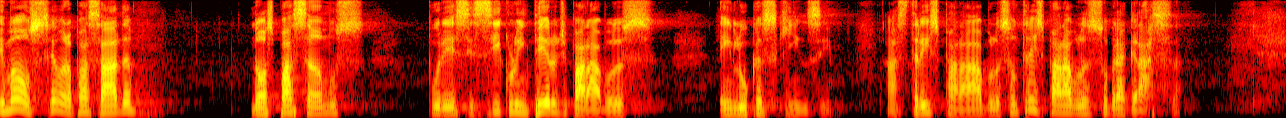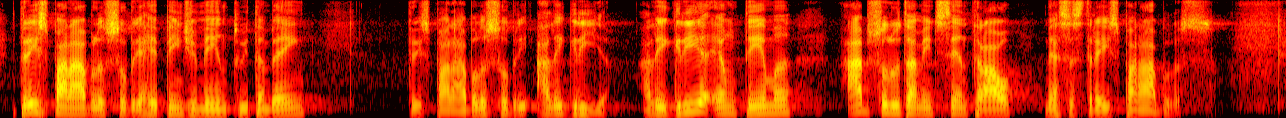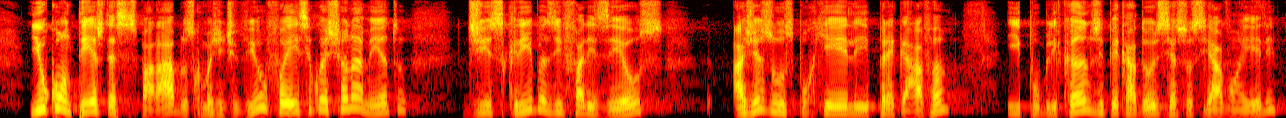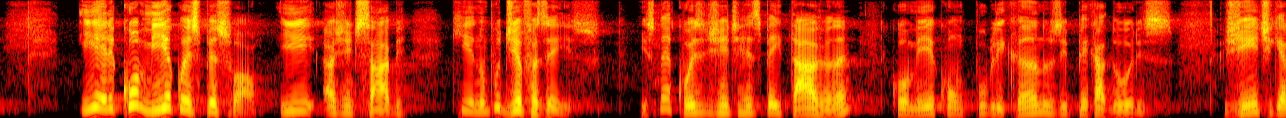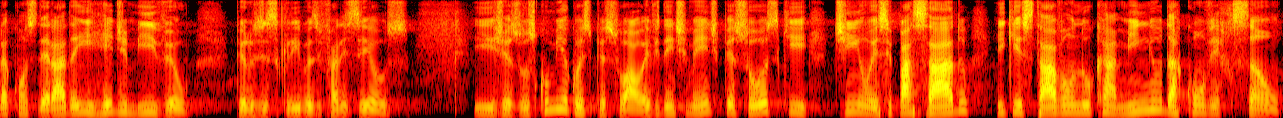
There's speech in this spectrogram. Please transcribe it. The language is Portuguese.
Irmãos, semana passada nós passamos por esse ciclo inteiro de parábolas em Lucas 15. As três parábolas, são três parábolas sobre a graça, três parábolas sobre arrependimento e também três parábolas sobre alegria. Alegria é um tema absolutamente central nessas três parábolas. E o contexto dessas parábolas, como a gente viu, foi esse questionamento de escribas e fariseus a Jesus, porque ele pregava e publicanos e pecadores se associavam a ele, e ele comia com esse pessoal. E a gente sabe que não podia fazer isso. Isso não é coisa de gente respeitável, né? Comer com publicanos e pecadores. Gente que era considerada irredimível pelos escribas e fariseus. E Jesus comia com esse pessoal. Evidentemente, pessoas que tinham esse passado e que estavam no caminho da conversão.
